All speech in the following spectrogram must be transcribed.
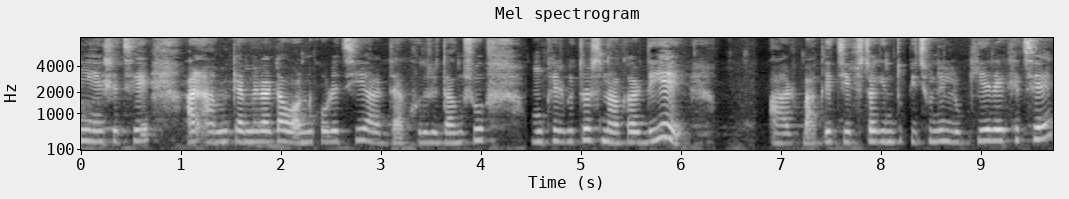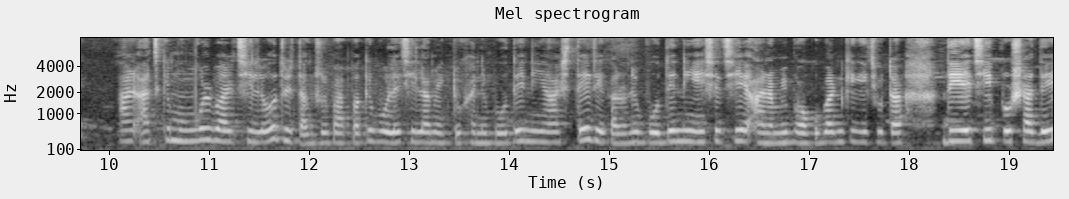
নিয়ে এসেছে। আর আমি ক্যামেরাটা অন করেছি। আর দেখো ধৃতাংশু মুখের ভিতর স্নাকার দিয়ে আর বাকি চিপসটা কিন্তু পিছনে লুকিয়ে রেখেছে। আর আজকে মঙ্গলবার ছিল, ধৃতাংশুর পাপাকে বলেছিলাম একটুখানি বোঁদে নিয়ে আসতে, যে কারণে বোঁদে নিয়ে এসেছে। আর আমি ভগবানকে কিছুটা দিয়েছি প্রসাদে।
